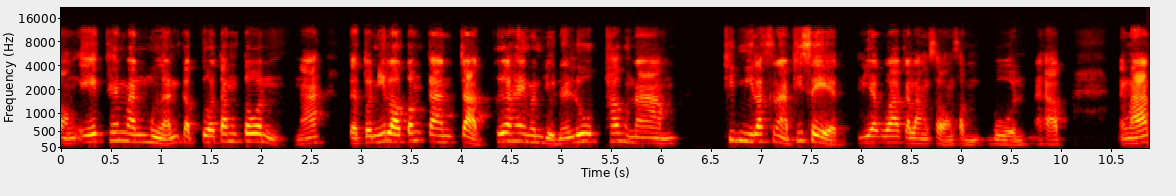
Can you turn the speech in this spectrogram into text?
2x ให้มันเหมือนกับตัวตั้งต้นนะ แต่ตัวนี้เราต้องการจัดเพื่อให้มันอยู่ในรูปพหุนามที่มีลักษณะพิเศษ เรียกว่ากำลังสองสมบูรณ์นะครับ ดังนั้น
